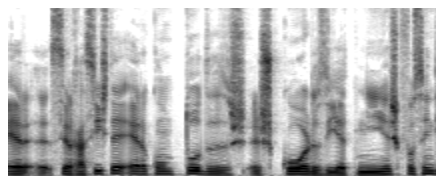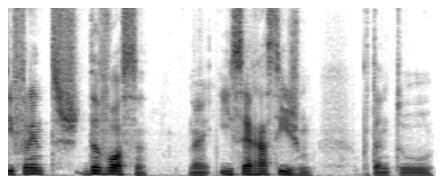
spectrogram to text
era, ser racista era com todas as cores e etnias que fossem diferentes da vossa. É? Isso é racismo. Portanto,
